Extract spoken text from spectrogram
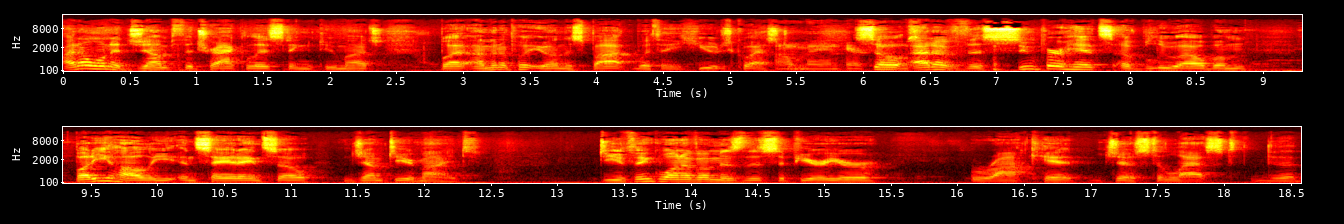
I don't want to jump the track listing too much, but I'm gonna put you on the spot with a huge question. Oh, man, here so comes. out of the super hits of Blue Album, Buddy Holly and Say It Ain't So jump to your mind. Do you think one of them is the superior rock hit just to last the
